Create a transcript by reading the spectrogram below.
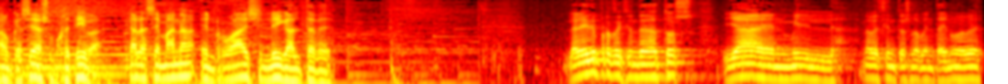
aunque sea subjetiva, cada semana en Ruach Legal TV. La Ley de Protección de Datos ya en 1999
